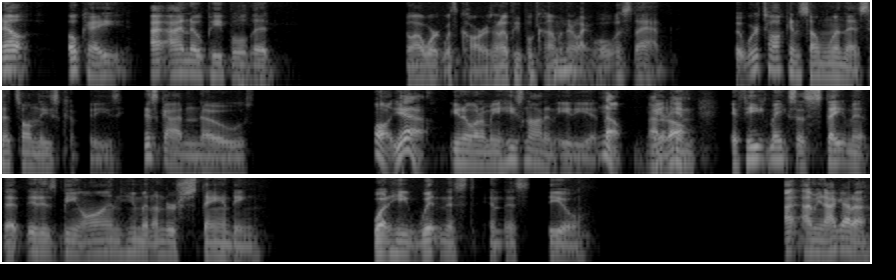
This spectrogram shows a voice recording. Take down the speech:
now, okay, I, I know people that you know, I work with cars. I know people come and mm-hmm. they're like, "Well, what's that?" But we're talking someone that sits on these committees. This guy knows. Well, yeah. You know what I mean? He's not an idiot. No, not and, at all. And if he makes a statement that it is beyond human understanding what he witnessed in this deal, I, I mean, I gotta,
